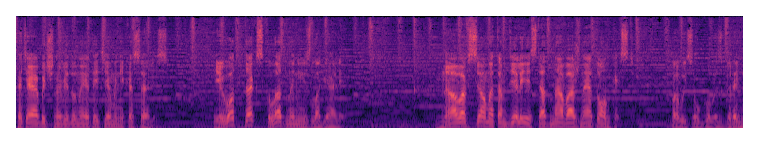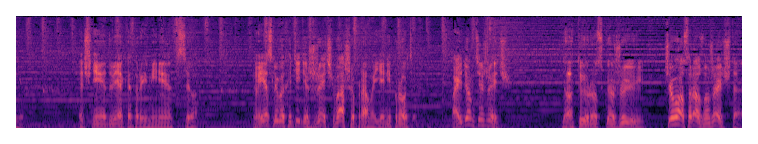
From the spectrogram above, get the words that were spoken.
хотя обычно ведуны этой темы не касались. И вот так складно не излагали. «Но во всем этом деле есть одна важная тонкость», — повысил голос Беремир. «Точнее, две, которые меняют все. Но если вы хотите сжечь ваше право, я не против. Пойдемте жечь». «Да ты расскажи! Чего сразу жечь-то?»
